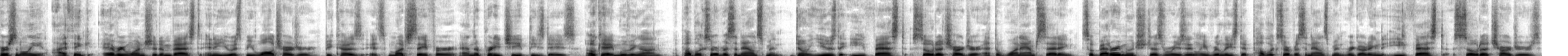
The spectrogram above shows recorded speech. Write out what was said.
Personally, I think everyone should invest in a USB wall charger because it's much safer and they're pretty cheap these days. Okay, moving on. A public service announcement. Don't use the eFest soda charger at the 1 amp setting. So Battery Mooch just recently released a public service announcement regarding the eFest soda chargers.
